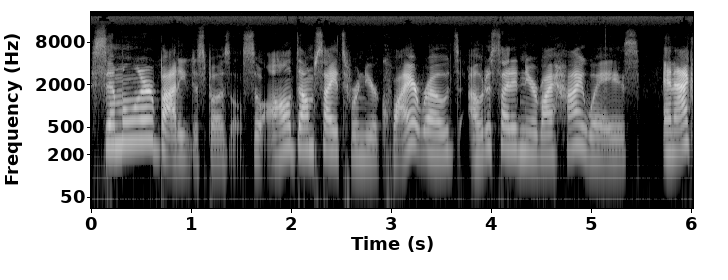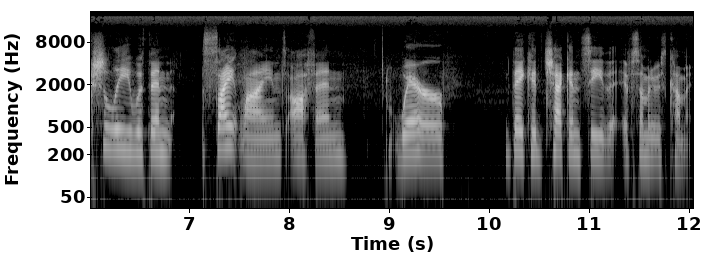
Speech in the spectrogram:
Similar body disposal. So all dump sites were near quiet roads, out of sight of nearby highways, and actually within sight lines often, where they could check and see that if somebody was coming.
